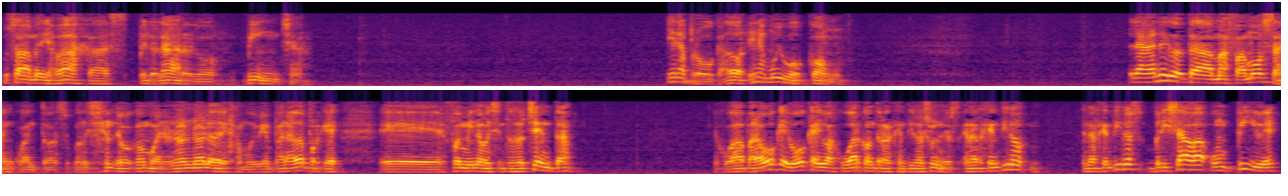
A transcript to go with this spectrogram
Usaba medias bajas, pelo largo, vincha. Era provocador, era muy bocón. La anécdota más famosa en cuanto a su condición de bocón, bueno, no, no lo deja muy bien parado porque eh, fue en 1980, que jugaba para Boca y Boca iba a jugar contra Argentinos Juniors. En, Argentino, en Argentinos brillaba un pibe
